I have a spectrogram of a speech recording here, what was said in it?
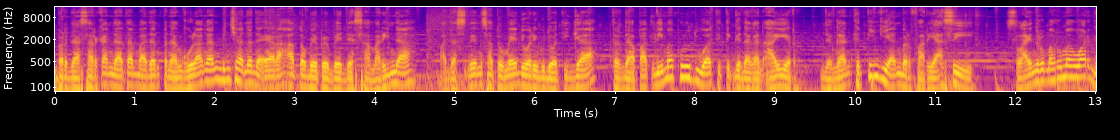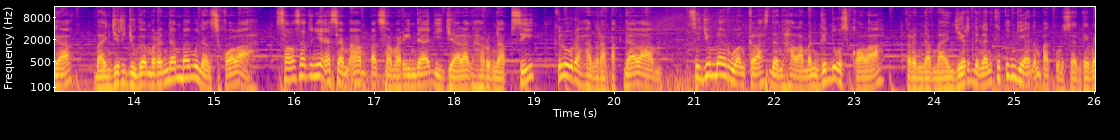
Berdasarkan data Badan Penanggulangan Bencana Daerah atau BPBD Samarinda, pada Senin 1 Mei 2023 terdapat 52 titik genangan air dengan ketinggian bervariasi. Selain rumah-rumah warga, banjir juga merendam bangunan sekolah. Salah satunya SMA 4 Samarinda di Jalan Harun Napsi, Kelurahan Rapak Dalam. Sejumlah ruang kelas dan halaman gedung sekolah terendam banjir dengan ketinggian 40 cm.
